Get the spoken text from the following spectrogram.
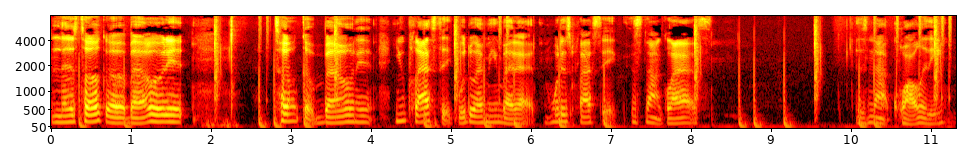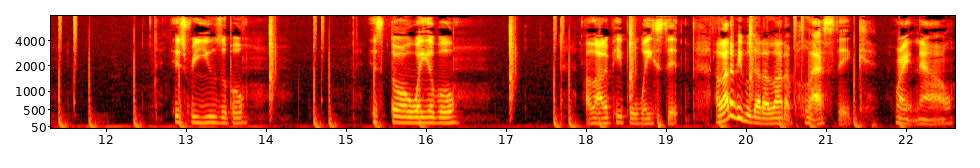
Let's talk about it. Talk about it. You plastic. What do I mean by that? What is plastic? It's not glass. It's not quality. It's reusable. It's throwawayable. A lot of people waste it. A lot of people got a lot of plastic right now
